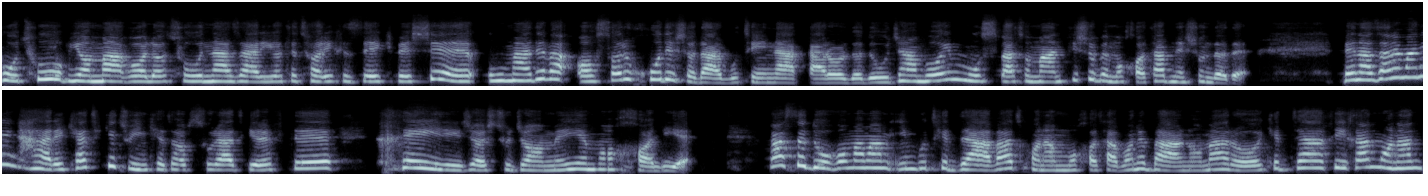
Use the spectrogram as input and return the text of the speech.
کتب یا مقالات و نظریات تاریخ ذکر بشه اومده و آثار خودش رو در بوته نقد قرار داده و جنبه های مثبت و منفیش رو به مخاطب نشون داده. به نظر من این حرکتی که تو این کتاب صورت گرفته خیلی جاش تو جامعه ما خالیه. قصد دومم هم این بود که دعوت کنم مخاطبان برنامه رو که دقیقا مانند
